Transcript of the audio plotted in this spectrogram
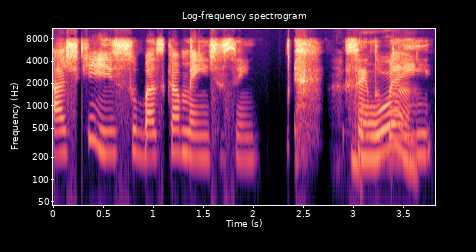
Acho que isso, basicamente, assim sendo Boa. bem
